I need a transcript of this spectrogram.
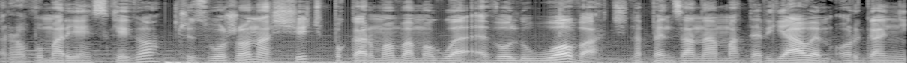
rowu mariańskiego? Czy złożona sieć pokarmowa mogła ewoluować, napędzana materiałem organicznym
